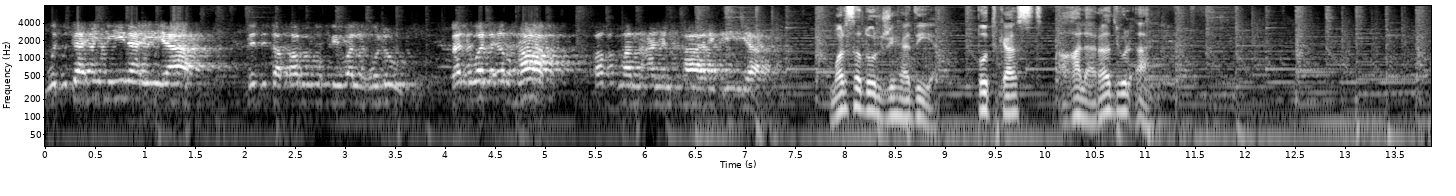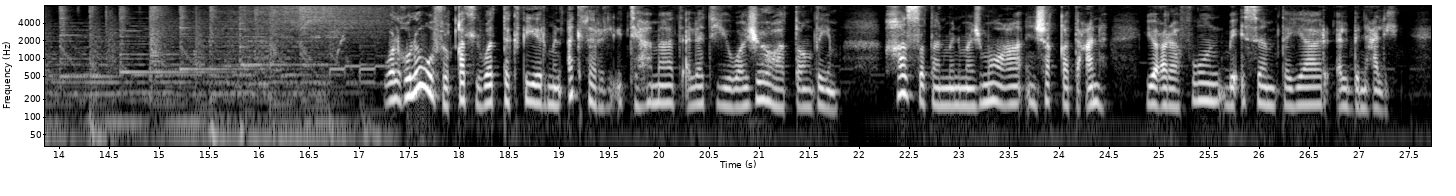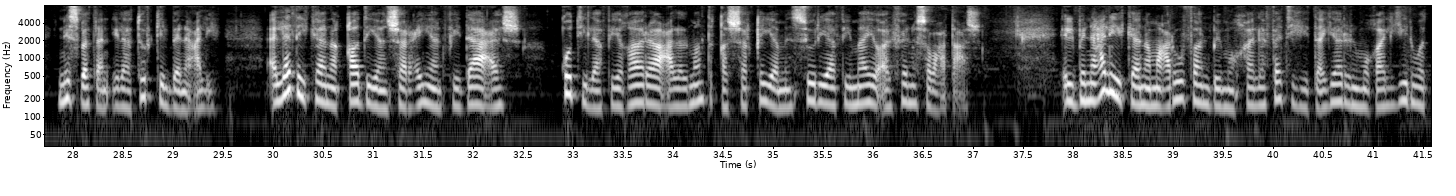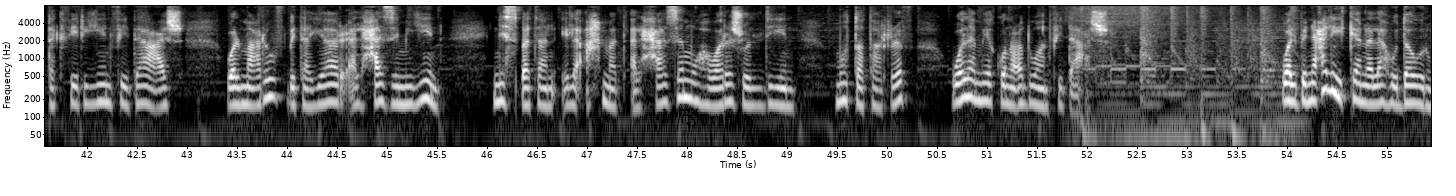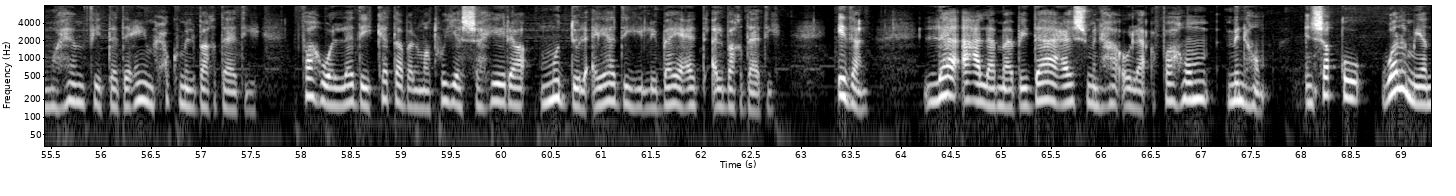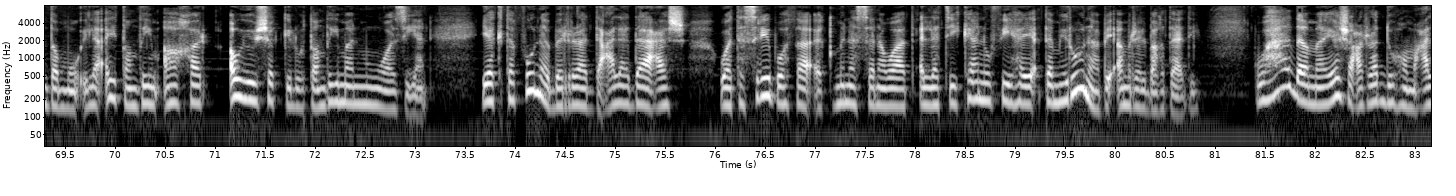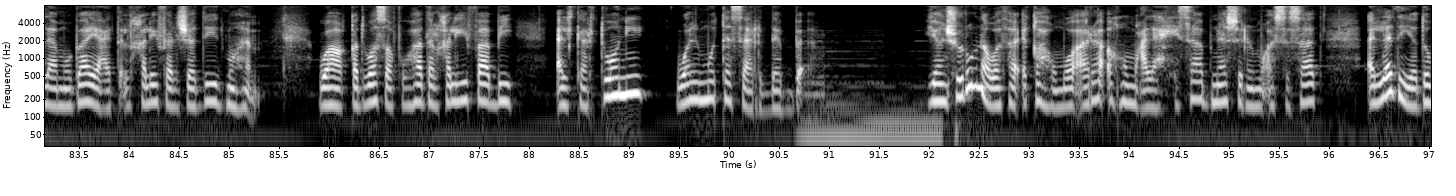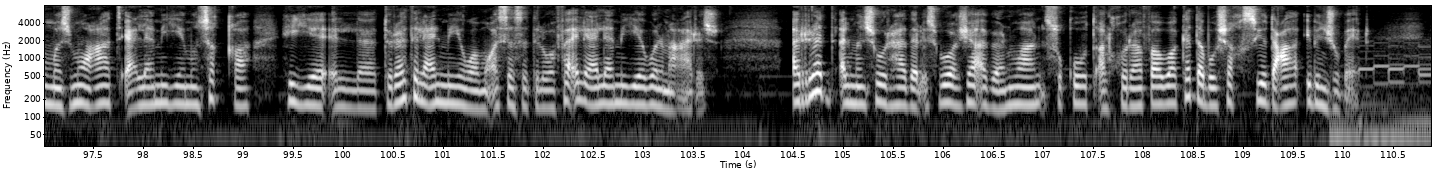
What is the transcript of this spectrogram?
متهمين إياه بالتطرف والغلو بل والإرهاب فضلا عن الخارجية. مرصد الجهادية. بودكاست على راديو الآن. والغلو في القتل والتكفير من أكثر الاتهامات التي يواجهها التنظيم خاصة من مجموعة انشقت عنه يعرفون باسم تيار البن علي نسبة إلى تركي البن علي الذي كان قاضيا شرعيا في داعش قتل في غارة على المنطقة الشرقية من سوريا في مايو 2017 البن علي كان معروفا بمخالفته تيار المغاليين والتكفيريين في داعش والمعروف بتيار الحازميين نسبة إلى أحمد الحازم وهو رجل دين متطرف ولم يكن عضوا في داعش. والبن علي كان له دور مهم في تدعيم حكم البغدادي فهو الذي كتب المطوية الشهيرة مد الأيادي لبيعة البغدادي. إذا لا أعلم بداعش من هؤلاء فهم منهم. انشقوا ولم ينضموا إلى أي تنظيم آخر أو يشكلوا تنظيما موازيا. يكتفون بالرد على داعش وتسريب وثائق من السنوات التي كانوا فيها يأتمرون بأمر البغدادي. وهذا ما يجعل ردهم على مبايعة الخليفة الجديد مهم. وقد وصفوا هذا الخليفة بالكرتوني والمتسربب ينشرون وثائقهم وآراءهم على حساب ناشر المؤسسات الذي يضم مجموعات إعلامية منشقة هي التراث العلمي ومؤسسة الوفاء الإعلامية والمعارج. الرد المنشور هذا الأسبوع جاء بعنوان سقوط الخرافة وكتبه شخص يدعى ابن جبير.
